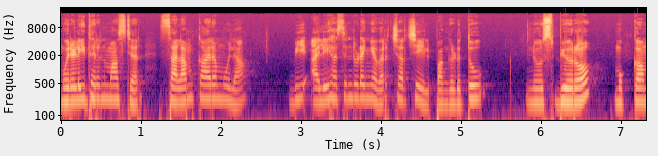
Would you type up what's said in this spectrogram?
Muraleedharan master Salam Karamoola B Ali Hasan തുടങ്ങിയവർ ചർച്ചയിൽ പങ്കെടുത്തു. News bureau Mukkam.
